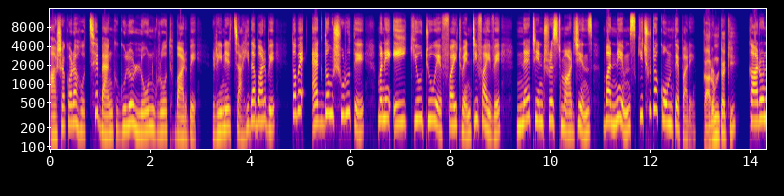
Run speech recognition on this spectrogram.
আশা করা হচ্ছে ব্যাঙ্কগুলোর লোন গ্রোথ বাড়বে ঋণের চাহিদা বাড়বে তবে একদম শুরুতে মানে এই কিউ টু এফআই টোয়েন্টি ফাইভে নেট ইন্টারেস্ট মার্জিনস বা নিমস কিছুটা কমতে পারে। কারণটা কি? কারণ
